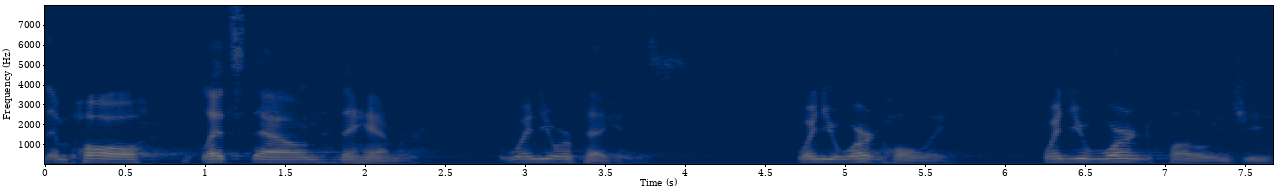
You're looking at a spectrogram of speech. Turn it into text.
Then Paul lets down the hammer. When you were pagans, when you weren't holy, when you weren't following Jesus.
